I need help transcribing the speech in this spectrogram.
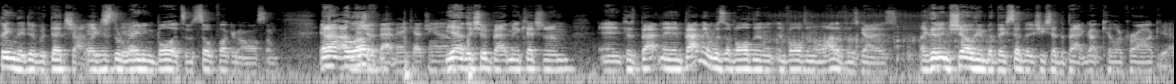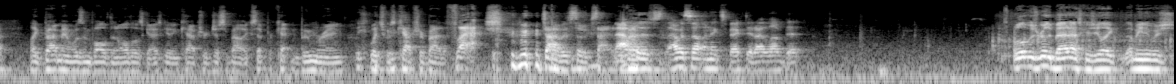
thing they did with Deadshot. Like just the Yeah. raining bullets. It was so fucking awesome. And I, I they love showed Batman catching him. yeah, they showed Batman catching him, and because Batman, Batman was involved in involved in a lot of those guys. Like they didn't show him, but they said that she said the Bat got Killer Croc. yeah. Like Batman was involved in all those guys getting captured, just about except for Captain Boomerang, which was captured by the Flash, which I was so excited. That about. was that was so unexpected. I loved it. well, it was really badass because you like. I mean, it was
